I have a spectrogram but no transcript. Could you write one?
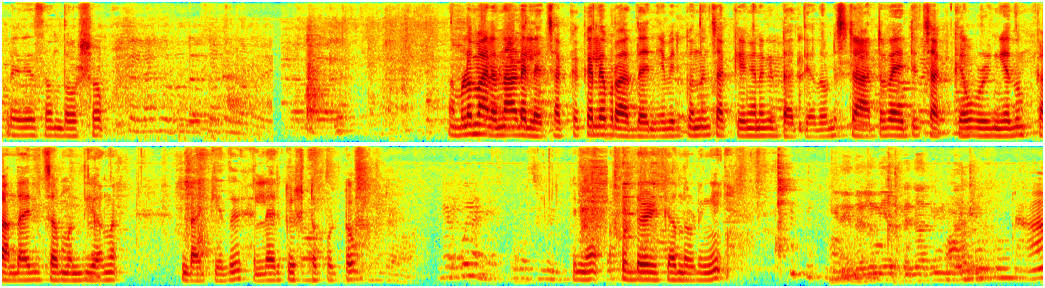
വളരെ സന്തോഷം. നമ്മൾ മലനാടല്ലേ? ചക്കക്കല്ലേ പ്രാധാന്യം. ഇവർക്കൊന്നും ചക്ക എങ്ങനെ കിട്ടാത്ത അതുകൊണ്ട് സ്റ്റാർട്ടറായിട്ട് ചക്ക ഒഴുങ്ങിയതും കാന്താരി ചമ്മന്തിയാണ് ഉണ്ടാക്കിയത്. എല്ലാവർക്കും ഇഷ്ടപ്പെട്ടു. പിന്നെ ഫുഡ് കഴിക്കാൻ തുടങ്ങി. ആ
